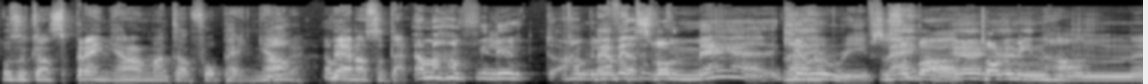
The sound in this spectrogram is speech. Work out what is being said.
Och så ska han spränga den om man inte får pengar. Ja, ja, det är något sånt där. Ja, men han vill ju inte, han vill inte ens vara med Keanu Nej. Reeves. Och Nej. så bara tar de in han... eh,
